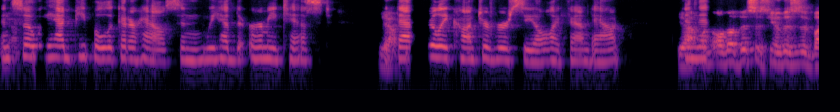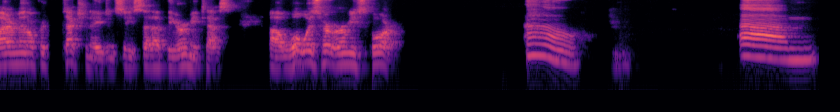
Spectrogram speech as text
And yeah. so we had people look at her house and we had the ERMI test. Yeah. that's really controversial, I found out. Yeah, then, although this is, you know, this is Environmental Protection Agency set up the ERMI test. Uh, what was her ERMI score? Oh, um,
